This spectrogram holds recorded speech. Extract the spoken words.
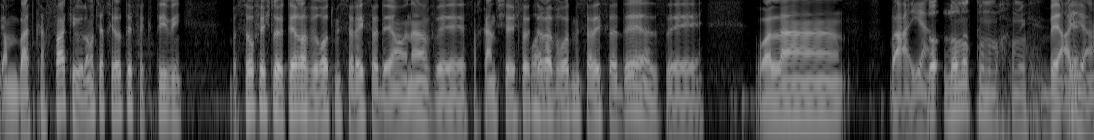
גם בהתקפה, כאילו לא מצליח להיות אפקטיבי. בסוף יש לו יותר עבירות מסלי שדה העונה, ושחקן שיש לו יותר וואלה. עבירות מסלי שדה, אז אה, וואלה, בעיה. לא- לא נתון מחמיא. בעיה.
